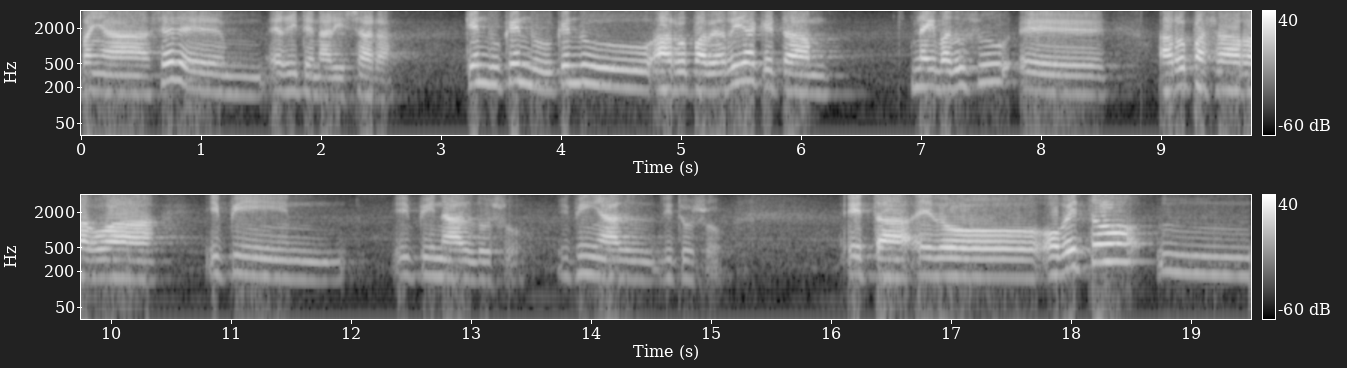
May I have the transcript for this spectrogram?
Baina zer em, egiten ari zara? Kendu, kendu, kendu arropa berriak eta nahi baduzu e, arropa zaharragoa ipin, ipin alduzu ipinal dituzu. Eta edo hobeto mm,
